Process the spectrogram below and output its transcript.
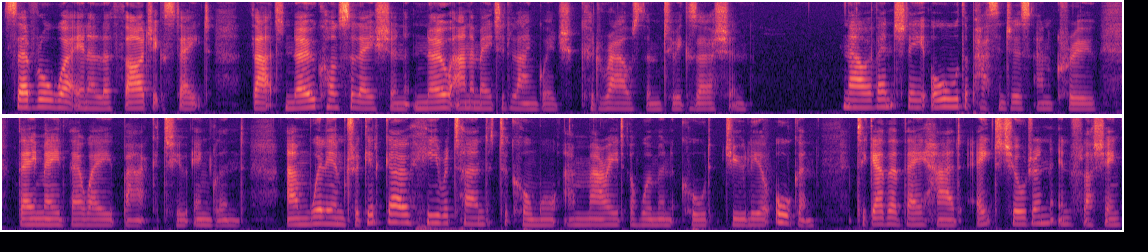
Several were in a lethargic state that no consolation, no animated language could rouse them to exertion. Now, eventually, all the passengers and crew they made their way back to England, and William Tregidgo he returned to Cornwall and married a woman called Julia Organ. Together, they had eight children in Flushing,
